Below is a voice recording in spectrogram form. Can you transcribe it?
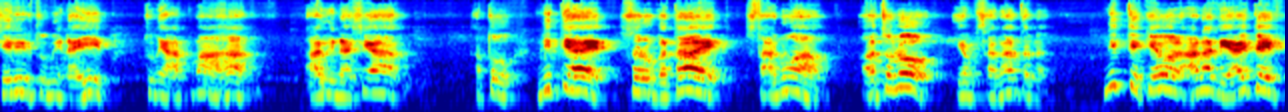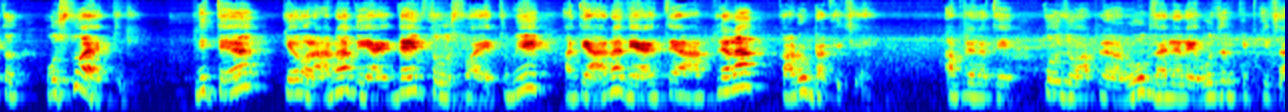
शरीर तुम्ही नाहीत. तुम्ही आत्मा आहात. अविनाशी आहात. तो नित्य आहे. सर्व गता आहेत स्थानू आहात. अचलो यम सनातन. नित्य केवळ अनादी अध्यायुक्त वस्तू आहेत तुम्ही. नित्य केवळ अनादी अध्यायुक्त वस्तू आहेत तुम्ही आणि ते अनादी अध्याय आपल्याला काढून टाकायची आहे. आपल्याला ते तो जो आपल्याला रोग झालेला आहे वजन किटकीचा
